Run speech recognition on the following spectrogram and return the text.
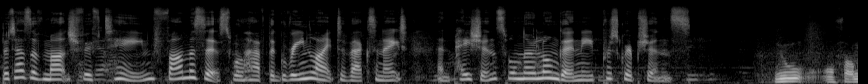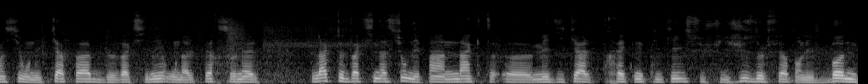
But as of March 15, pharmacists will have the green light to vaccinate and patients will no longer need prescriptions. Nous, en pharmacie, on est capable de vacciner, on a le personnel. L'acte de vaccination n'est pas un acte euh, médical très compliqué, il suffit juste de le faire dans les bonnes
